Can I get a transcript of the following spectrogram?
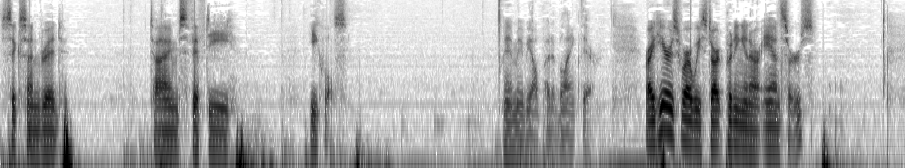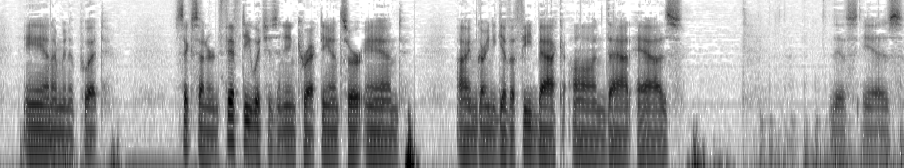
600 times 50 equals. And maybe I'll put a blank there. Right here is where we start putting in our answers. And I'm going to put 650, which is an incorrect answer, and I'm going to give a feedback on that as this is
